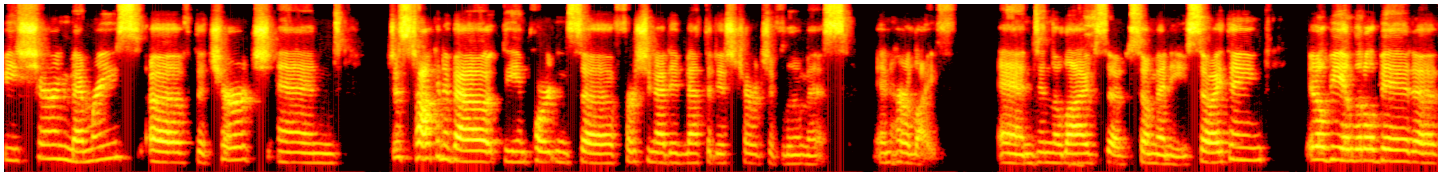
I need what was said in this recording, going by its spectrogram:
be sharing memories of the church and just talking about the importance of First United Methodist Church of Loomis in her life and in the lives of so many. So I think it'll be a little bit of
